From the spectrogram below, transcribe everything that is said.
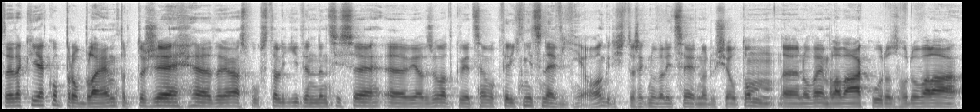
to, je taky jako problém, protože eh, tady má spousta lidí tendenci se eh, vyjadřovat k věcem, o kterých nic neví, jo? když to řeknu velice jednoduše. O tom novém hlaváku rozhodovala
